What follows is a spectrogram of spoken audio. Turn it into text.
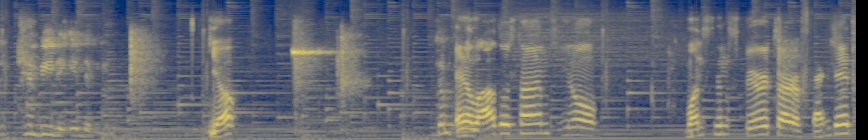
it can be the end of you. Yep. Some- And a lot of those times, you know, once them spirits are offended,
